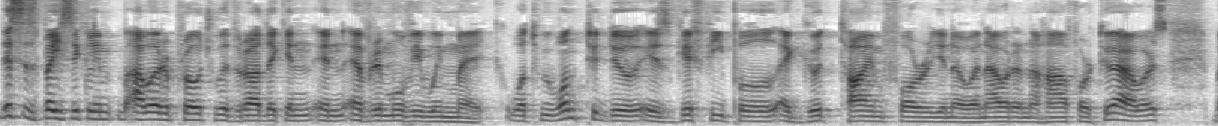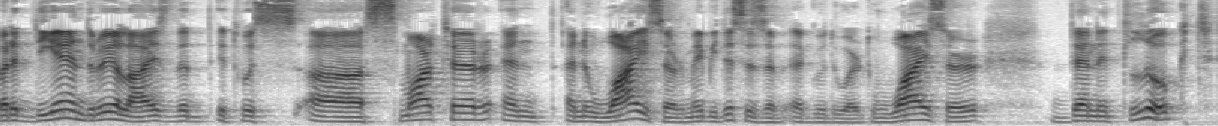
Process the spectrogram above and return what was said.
this is basically our approach with Radek in, in every movie we make. What we want to do is give people a good time for, you know, an hour and a half or two hours, but at the end realize that it was uh, smarter and, and wiser, maybe this is a, a good word, wiser than it looked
